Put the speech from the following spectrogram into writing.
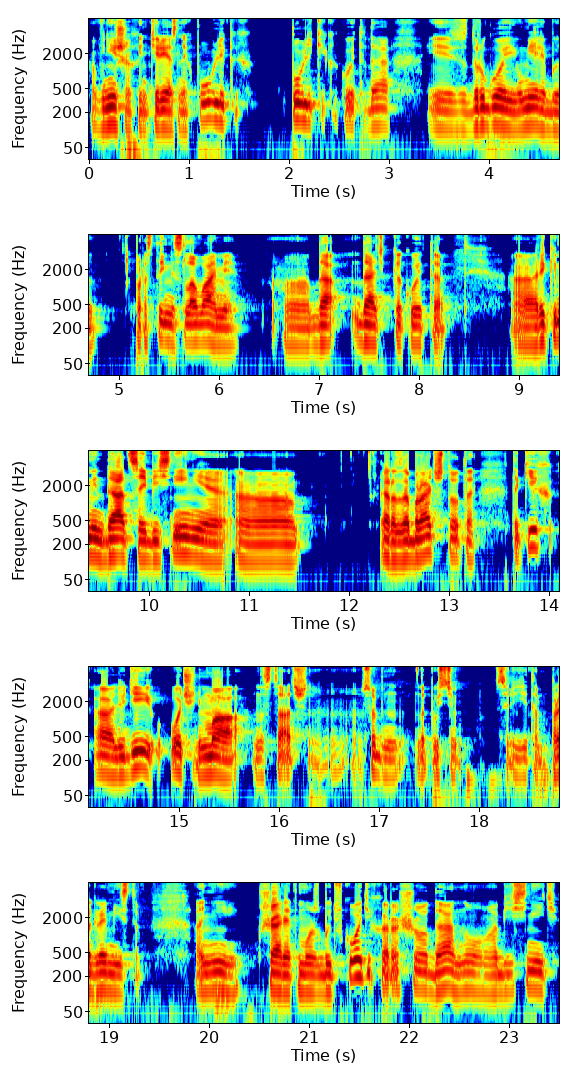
в нишах интересных публиках, публики какой-то, да, и с другой умели бы простыми словами э, да, дать какой-то э, рекомендации, объяснение, э, разобрать что-то. Таких э, людей очень мало достаточно, особенно, допустим, среди там программистов. Они шарят, может быть, в коде хорошо, да, но объяснить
